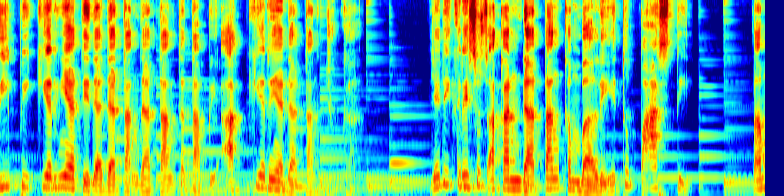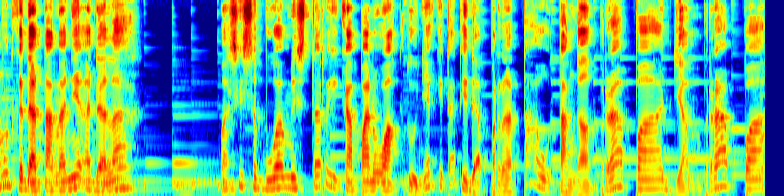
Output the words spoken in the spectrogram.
dipikirnya tidak datang-datang tetapi akhirnya datang juga. Jadi Kristus akan datang kembali itu pasti. Namun kedatangannya adalah masih sebuah misteri kapan waktunya kita tidak pernah tahu tanggal berapa, jam berapa,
